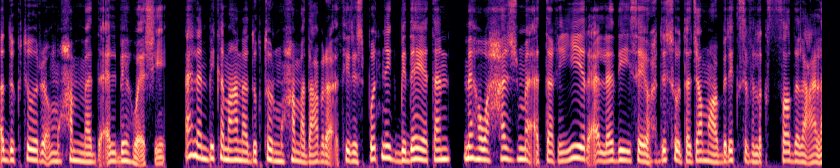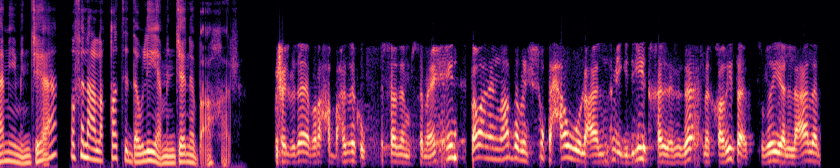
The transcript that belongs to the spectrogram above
الدكتور محمد البهواشي. أهلا بك معنا دكتور محمد عبر أثير سبوتنيك. بداية ما هو حجم التغيير الذي سيحدثه تجمع بريكس في الاقتصاد العالمي من جهة وفي العلاقات الدولية من جانب آخر؟ في البداية برحب بحضرتك وكل الساده المستمعين. طبعا النهارده بنشوف تحول عالمي جديد رسم خريطة اقتصادية للعالم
